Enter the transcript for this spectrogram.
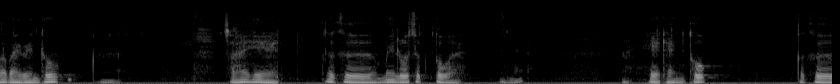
ก็ไปเป็นทุก สาเหตุก็คือไม่รู้สึกตัวเหตุแห่งทุกข์ก็คือ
